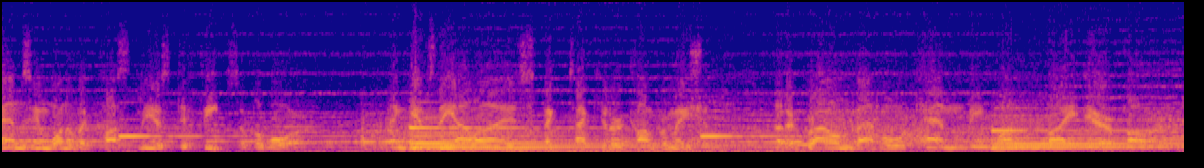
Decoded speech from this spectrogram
hands him one of the costliest defeats of the war and gives the Allies spectacular confirmation that a ground battle can be won by air power.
